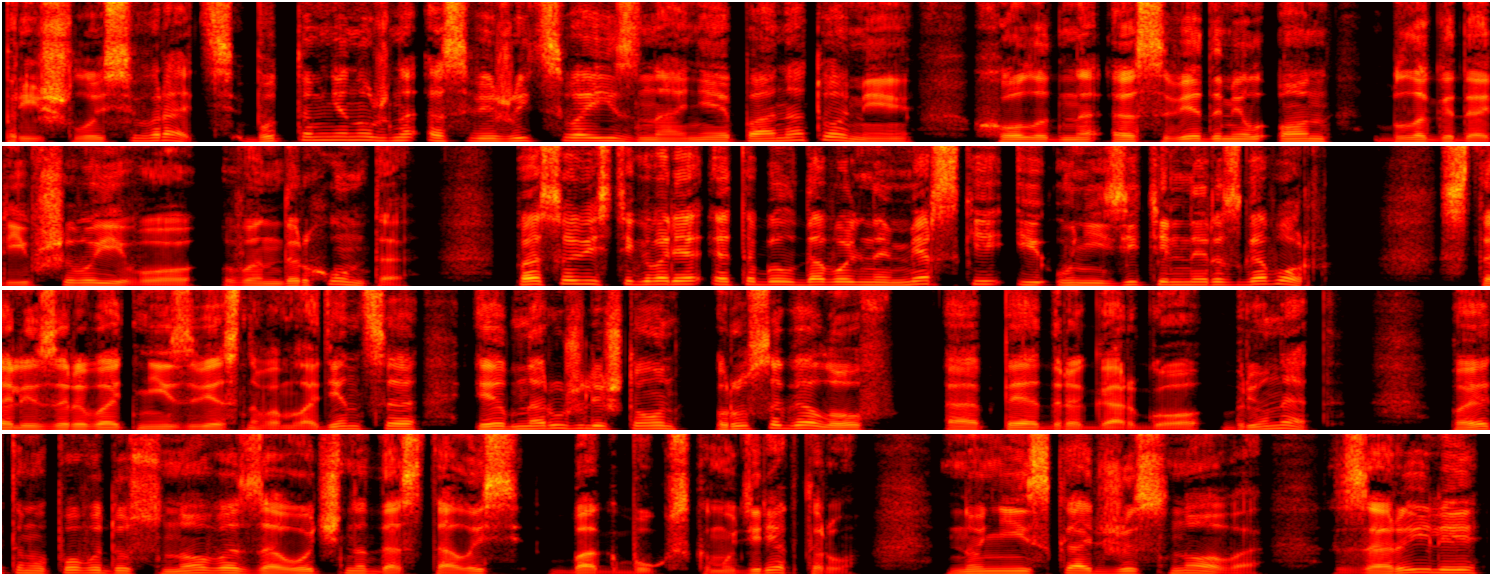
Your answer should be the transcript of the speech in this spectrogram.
Пришлось врать, будто мне нужно освежить свои знания по анатомии. Холодно осведомил он благодарившего его Вандерхунта. По совести говоря, это был довольно мерзкий и унизительный разговор. Стали зарывать неизвестного младенца и обнаружили, что он русоголов, а Педро Гарго — брюнет. По этому поводу снова заочно досталось бакбукскому директору. Но не искать же снова. Зарыли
